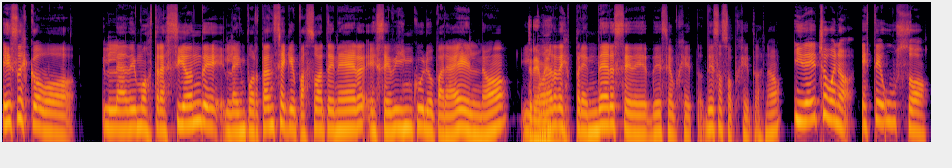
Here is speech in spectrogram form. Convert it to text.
Eso es como la demostración de la importancia que pasó a tener ese vínculo para él, ¿no? Y Tremendo. poder desprenderse de, de ese objeto, de esos objetos, ¿no? Y de hecho, bueno, este uso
